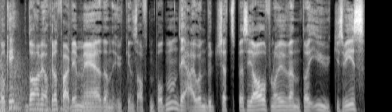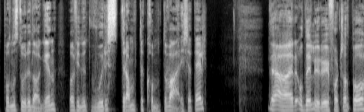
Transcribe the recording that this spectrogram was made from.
Ok, da er vi akkurat ferdig med denne ukens Aftenpodden. Det er jo en budsjettspesial, for nå har vi venta i ukevis på den store dagen for å finne ut hvor stramt det kommer til å være, Kjetil. Det er, og det lurer vi fortsatt på,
